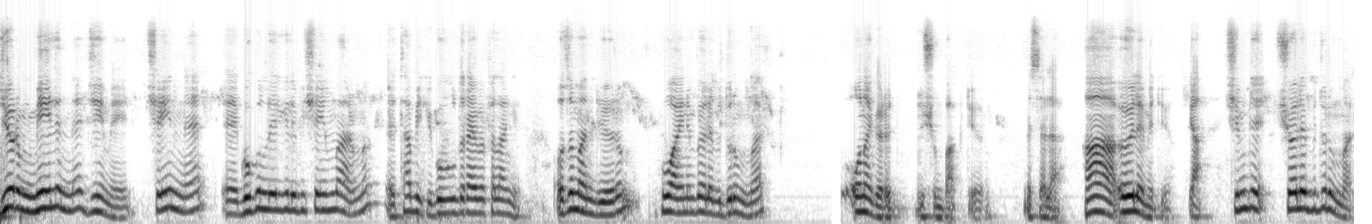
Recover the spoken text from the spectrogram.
diyorum mailin ne? Gmail. Şeyin ne? E, Google ile ilgili bir şeyin var mı? E, tabii ki Google Drive falan gibi. O zaman diyorum Huawei'nin böyle bir durum var. Ona göre düşün bak diyorum. Mesela ha öyle mi diyor. Ya şimdi şöyle bir durum var.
